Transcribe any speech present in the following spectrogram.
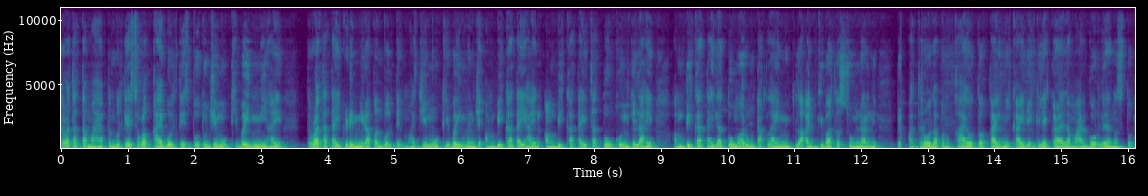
तेव्हाच आता माया पण बोलते हे सगळं काय बोलतेस तू? तुझी मोठी बहीण मी आहे. तेवढ्यात आता इकडे मीरा पण बोलते माझी मोठी बहीण म्हणजे अंबिकाताई आहे. अंबिकाताईचा तू खून केला आहे. अंबिकाताईला तू मारून टाकला आहे. मी तुला अजिबातच सोडणार नाही. अथर्वला पण काय होतं काही नाही काही देखील हे कळायला मार्ग उरलेला नसतो.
